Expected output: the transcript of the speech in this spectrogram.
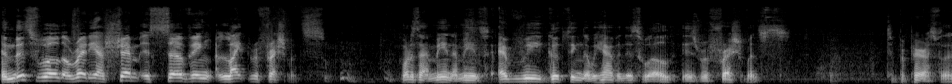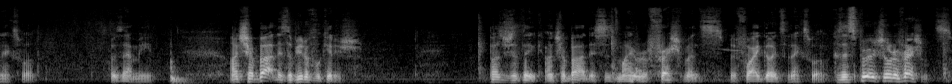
In this world already, Hashem is serving light refreshments. What does that mean? That means every good thing that we have in this world is refreshments to prepare us for the next world. What does that mean? On Shabbat, there's a beautiful Kiddush. Pastor should think, on Shabbat, this is my refreshments before I go into the next world. Because it's spiritual refreshments,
